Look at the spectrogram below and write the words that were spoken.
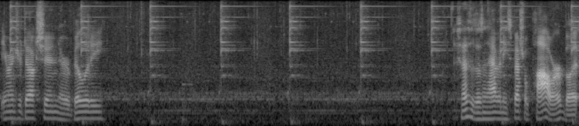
Damage reduction, their ability. It says it doesn't have any special power, but...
